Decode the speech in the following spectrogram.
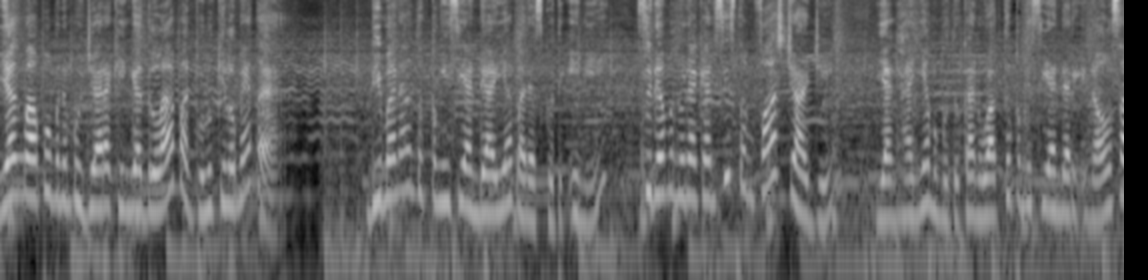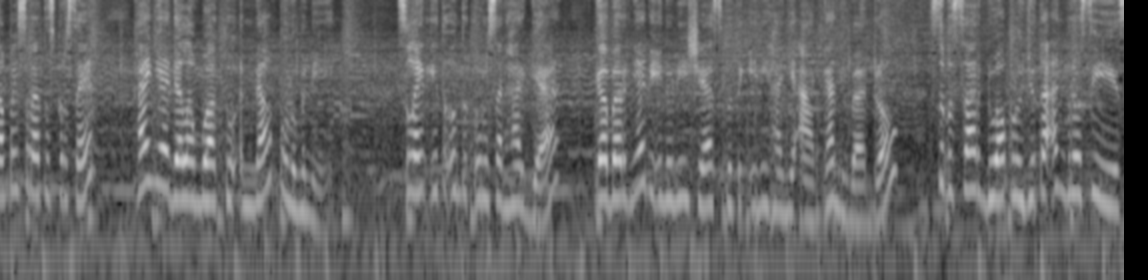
yang mampu menempuh jarak hingga 80 km. Di mana untuk pengisian daya pada skutik ini sudah menggunakan sistem fast charging yang hanya membutuhkan waktu pengisian dari 0 sampai 100% hanya dalam waktu 60 menit. Selain itu untuk urusan harga, Kabarnya di Indonesia skutik ini hanya akan dibanderol sebesar 20 jutaan brosis.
